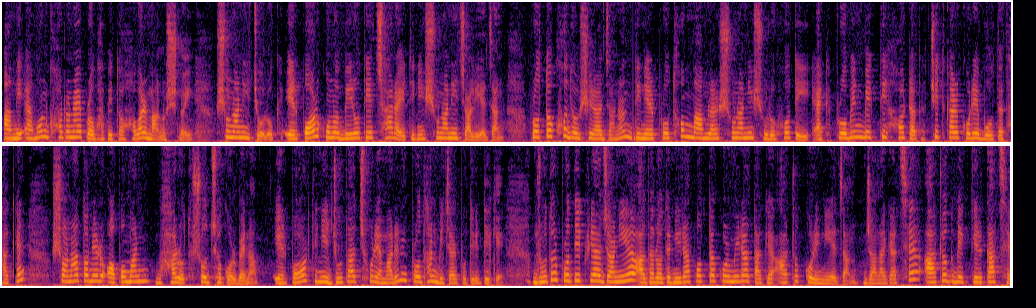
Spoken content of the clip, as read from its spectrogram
আমি এমন ঘটনায় প্রভাবিত হওয়ার মানুষ নই। শুনানি চলুক। এরপর কোনো বিরতি ছাড়াই তিনি শুনানি চালিয়ে যান। প্রত্যক্ষদর্শীরা জানান, দিনের প্রথম মামলার শুনানি শুরু হতেই এক প্রবীণ ব্যক্তি হঠাৎ চিৎকার করে বলতে থাকেন, সনাতনের অপমান ভারত সহ্য করবে না। এরপর তিনি জুতা ছুঁড়ে মারেন প্রধান বিচারপতির দিকে। দ্রুত প্রতিক্রিয়া জানিয়ে আদালতের নিরাপত্তা কর্মীরা তাকে আটক করে নিয়ে যান। জানা গেছে, আটক ব্যক্তির কাছে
